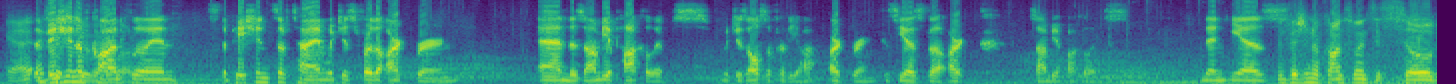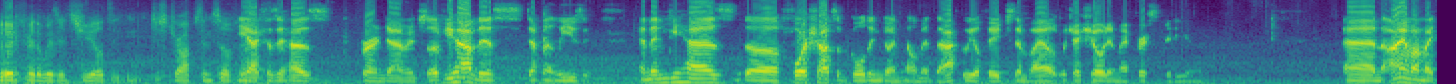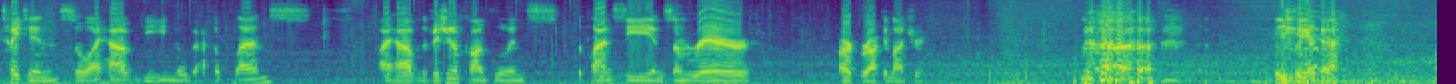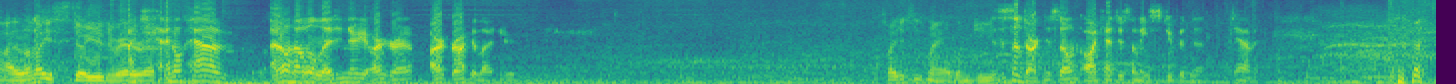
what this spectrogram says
Yeah, the I Vision of to a regular loadout. Confluence, the Patience of Time, which is for the Arc Burn, and the Zombie Apocalypse, which is also for the Ar- Arc Burn, because he has the Arc Zombie Apocalypse. Then he has And Vision of Confluence is so good for the wizard's shield. It just drops himself. Yeah, because it has burn damage. So if you have this, definitely use it. And then he has the four shots of Golden Gun helmet, the Achlyophage Symbiote, which I showed in my first video. And I am on my Titan, so I have the no backup plans. I have the Vision of Confluence, the Plan C, and some rare arc rocket launcher. yeah. Oh, I love how you still use rare can't- I don't have I don't have a legendary arc arc rocket launcher. So I just use my LMG. Is this a darkness zone? Oh, I can't do something stupid then. Damn it.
